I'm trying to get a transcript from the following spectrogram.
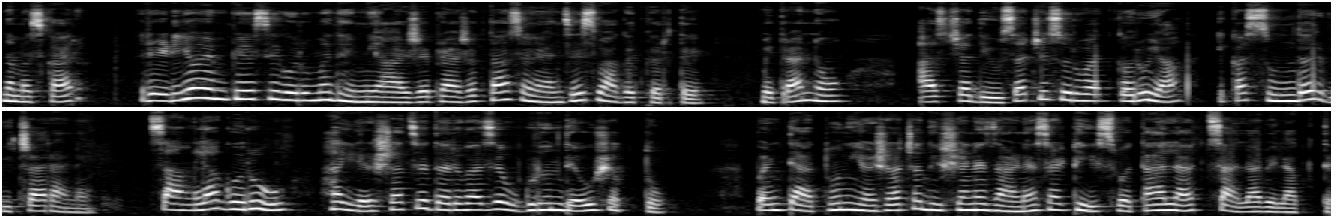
नमस्कार. Radio M P S C गुरुमध्ये मी आर जे प्राजक्ता सगळ्यांचे स्वागत करते. मित्रांनो आजच्या दिवसाची सुरुवात करूया एका सुंदर विचाराने. चांगला गुरु हा यशाचे दरवाजे उघडून देऊ शकतो पण त्यातून यशाच्या दिशेने जाण्यासाठी स्वतःला चालावे लागते.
